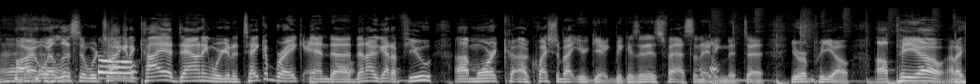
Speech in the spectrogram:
All right. Well, listen, we're So- talking to Kaya Downing. We're going to take a break, and uh, then I've got a few uh, more c- uh, questions about your gig because it is fascinating that uh, you're a PO, a PO, and I,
